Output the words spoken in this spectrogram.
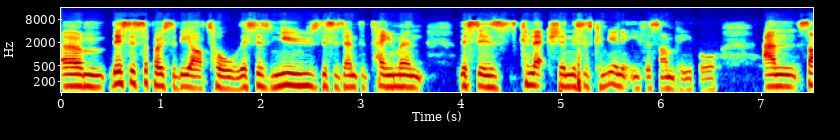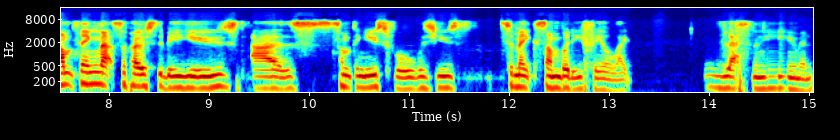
Um, this is supposed to be our tool. This is news. This is entertainment. This is connection. This is community for some people. And something that's supposed to be used as something useful was used to make somebody feel like less than human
